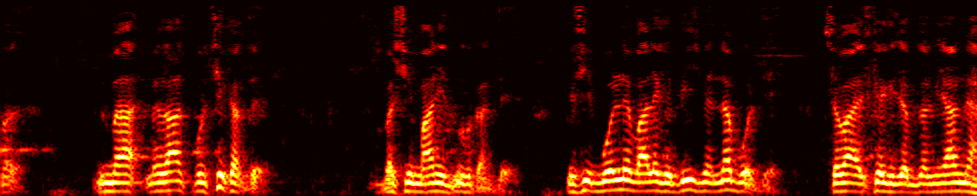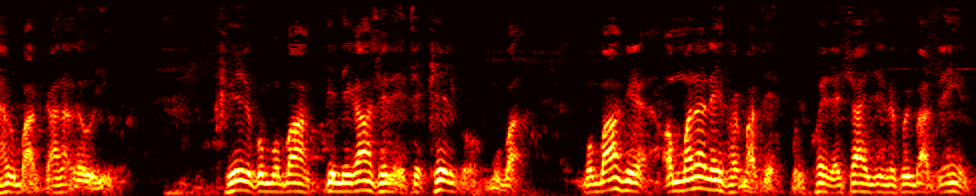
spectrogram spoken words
پر مزاج پرسی کرتے بشی مانی دور کرتے۔ کسی بولنے والے کے بیچ میں نہ بولتے، سوائے اس کے کہ جب درمیان میں حق بات کہنا ضروری ہو۔ کھیل کو مباح کی نگاہ سے دیتے، کھیل کو مباح۔ مباح کے اور منع نہیں فرماتے، کوئی کھیل ایسا ہے جس میں کوئی بات نہیں ہے۔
